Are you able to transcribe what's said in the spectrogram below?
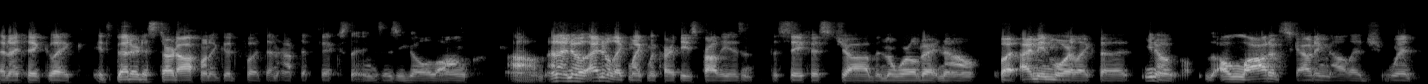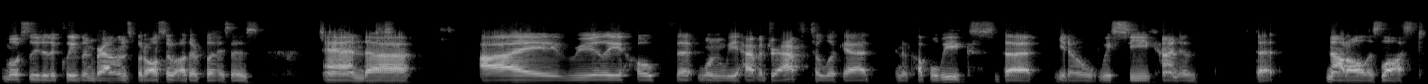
and I think like it's better to start off on a good foot than have to fix things as you go along. Um, and I know I know like Mike McCarthy's probably isn't the safest job in the world right now, but I mean more like the you know a lot of scouting knowledge went mostly to the Cleveland Browns, but also other places. And uh, I really hope that when we have a draft to look at in a couple weeks that you know we see kind of that not all is lost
